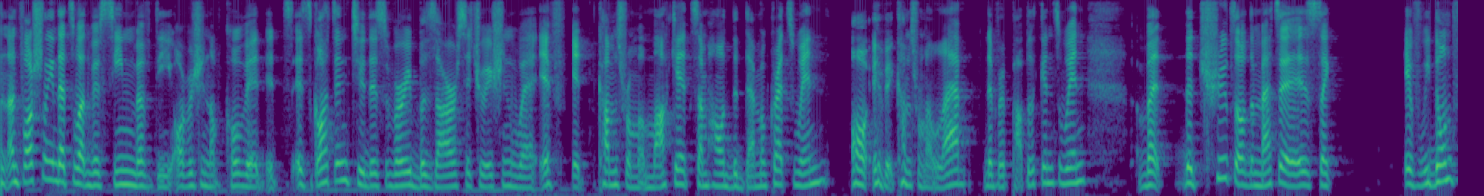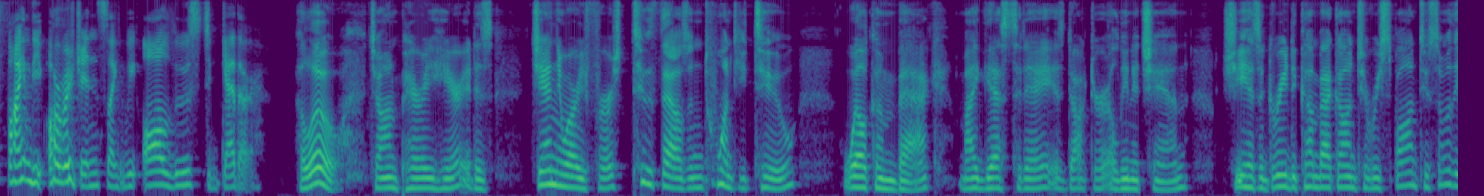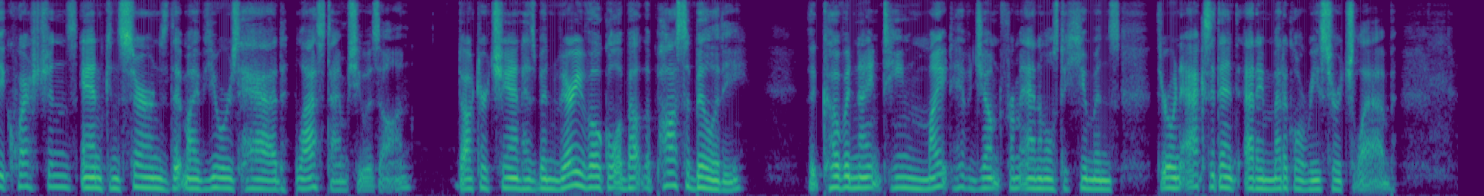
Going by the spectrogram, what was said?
Unfortunately, that's what we've seen with the origin of COVID. It's it's gotten to this very bizarre situation where if it comes from a market, somehow the Democrats win, or if it comes from a lab, the Republicans win. But the truth of the matter is like if we don't find the origins, like we all lose together. Hello, Jon Perry here. It is January 1st, 2022. Welcome back. My guest today is Dr. Alina Chan. She has agreed to come back on to respond to some of the questions and concerns that my viewers had last time she was on. Dr. Chan has been very vocal about the possibility that COVID 19 might have jumped from animals to humans through an accident at a medical research lab.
